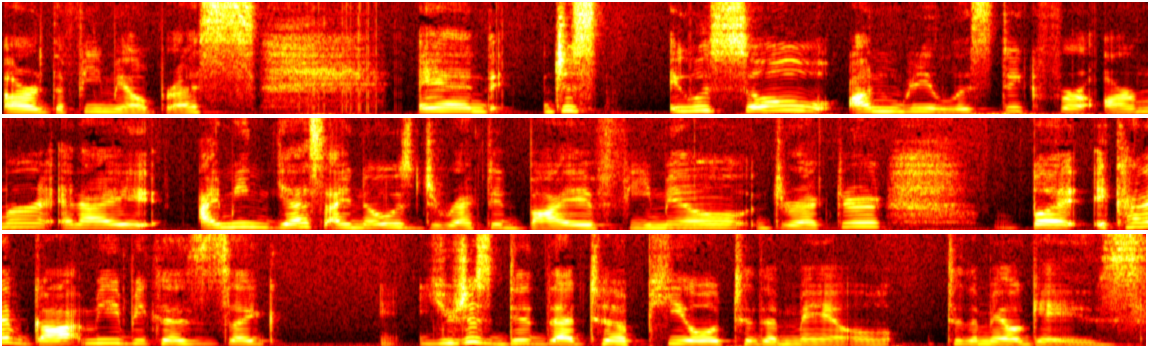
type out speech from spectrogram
or the female breasts, and just it was so unrealistic for armor and i i mean yes i know it was directed by a female director but it kind of got me because it's like you just did that to appeal to the male to the male gaze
